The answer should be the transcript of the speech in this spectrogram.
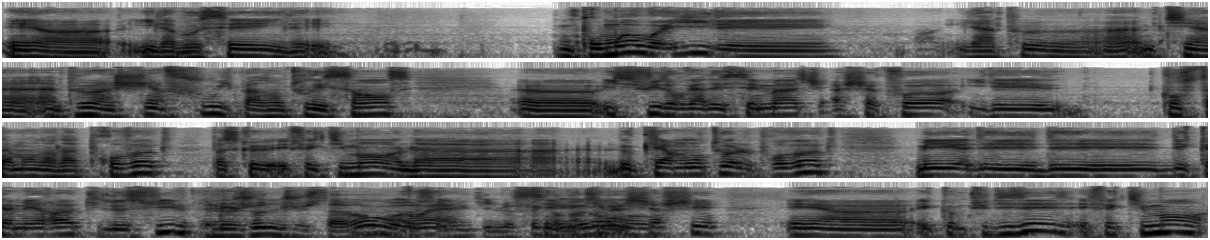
et euh, il a bossé. Il est pour moi, Wai, il est il est un peu un petit un, un peu un chien fou. Il part dans tous les sens. Euh, il suffit de regarder ses matchs. À chaque fois, il est constamment dans la provoque parce que effectivement la, le Clermontois le provoque mais il y a des, des, des caméras qui le suivent Et le jaune juste avant, euh, c'est Ouais, lui qui le fait c'est lui qui va le chercher et, euh, et comme tu disais effectivement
